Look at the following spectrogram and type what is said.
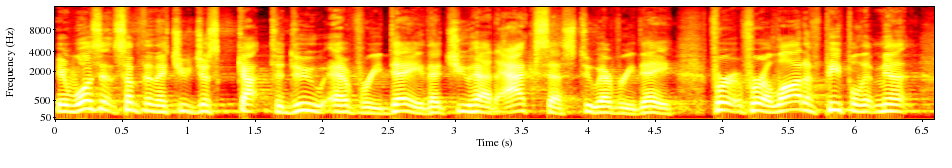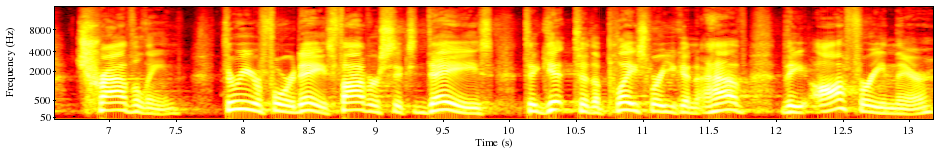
it wasn't something that you just got to do every day, that you had access to every day. For, for a lot of people, it meant traveling three or four days, five or six days to get to the place where you can have the offering there.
